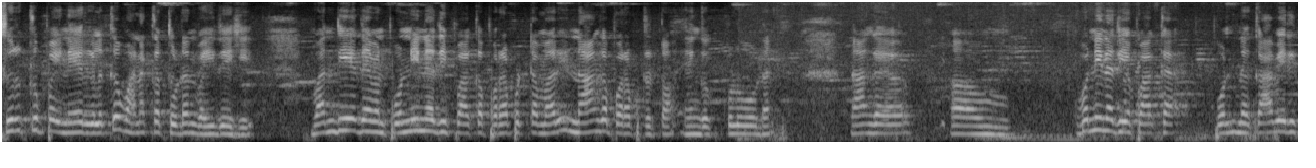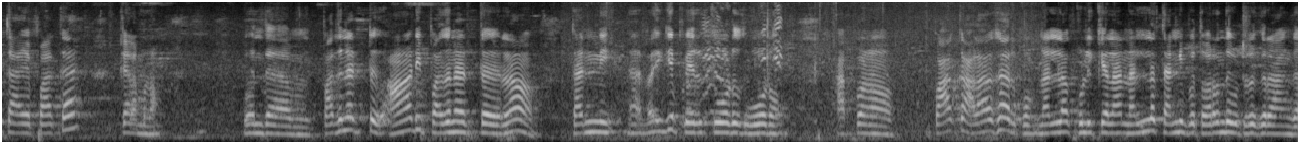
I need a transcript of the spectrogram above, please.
சுருக்குப்பை நேர்களுக்கு வணக்கத்துடன் வைதேகி. வந்தியத்தேவன் பொன்னி நதி பார்க்க புறப்பட்ட மாதிரி நாங்கள் புறப்பட்டுட்டோம் எங்கள் குழுவுடன். நாங்கள் பொன்னி நதியை பார்க்க பொன் காவேரி தாயை பார்க்க கிளம்புனோம். இந்த பதினெட்டு ஆடி பதினெட்டுலாம் தண்ணி நிறைய பெருக்கு ஓடுது ஓடும். அப்புறம் பார்க்க அழகாக இருக்கும். நல்லா குளிக்கலாம் நல்லா தண்ணி இப்போ திறந்து விட்டுருக்குறாங்க.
